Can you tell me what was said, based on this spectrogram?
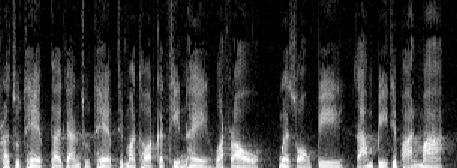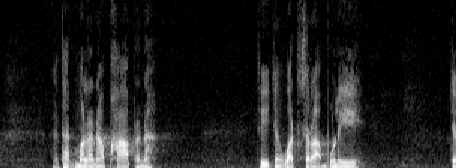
พระสุเทพท่านอาจารย์สุเทพที่มาทอดกระถินให้วัดเราเมื่อสองปีสามปีที่ผ่านมา ท่านมรณภาพแล้วนะ ที่จังหวัดสระบุรี จะ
